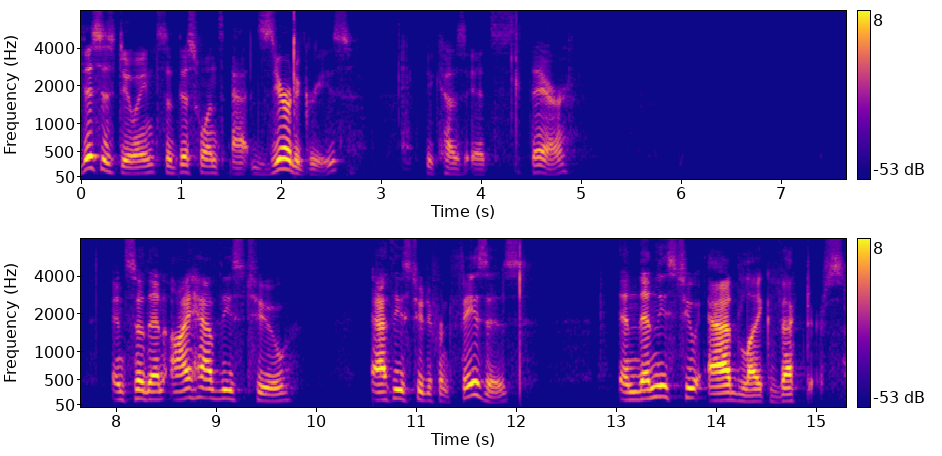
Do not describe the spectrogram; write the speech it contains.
this is doing. So this one's at zero degrees because it's there. And so then I have these two at these two different phases, and then these two add like vectors.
